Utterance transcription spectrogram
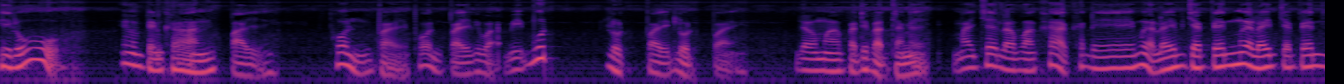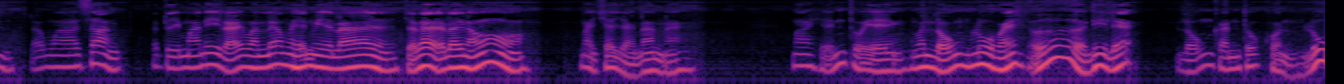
ที่รู้ให้มันเป็นการไป พ้นไป พ้นไปดีกว่า วิมุตตหลุดไปหลุดไป เรามาปฏิบัติอย่างนี้ ไม่ใช่เรามาคาดคะเนเมื่อไรจะเป็นเมื่อไรจะเป็น เรามาสร้างสติมานี่หลายวันแล้วไม่เห็นมีอะไร จะได้อะไรเนาะไม่ใช่อย่างนั้นนะ มาเห็นตัวเองมันหลงรู้ไหมเออ นี่แหละ หลงกันทุกคนรู้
